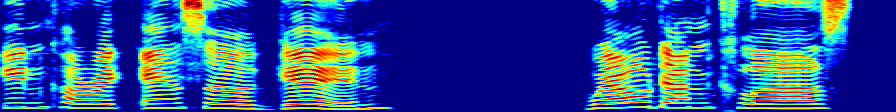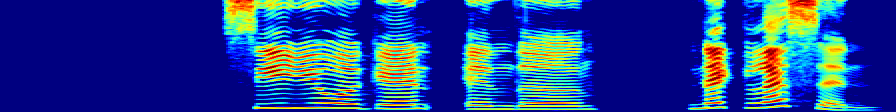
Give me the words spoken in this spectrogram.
incorrect answer again. Well done class. See you again in the next lesson.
